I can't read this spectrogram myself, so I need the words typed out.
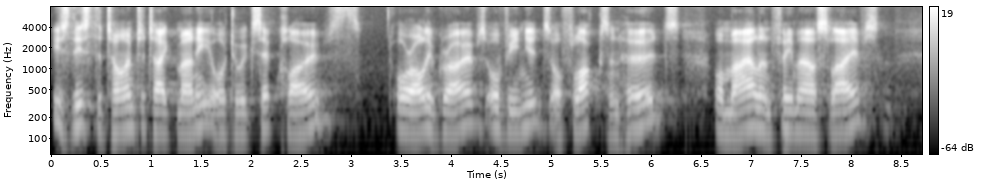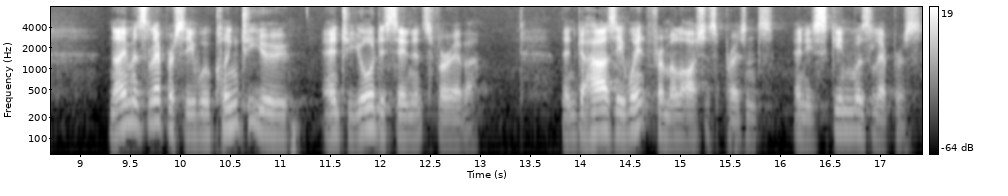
Is this the time to take money or to accept clothes, or olive groves, or vineyards, or flocks and herds, or male and female slaves? Naaman's leprosy will cling to you and to your descendants forever. Then Gehazi went from Elisha's presence, and his skin was leprous.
